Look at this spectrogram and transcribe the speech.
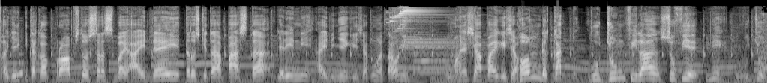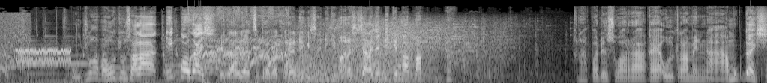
Oh, jadi kita ke props terus search by ID terus kita paste. Jadi ini ID-nya guys. Aku nggak tahu nih rumahnya siapa ya guys ya. Home dekat Hujung Villa Sufie. Ini Hujung. Hujung apa Hujung salah tipe guys. Kita lihat seberapa keren ya guys. Ini gimana sih caranya bikin map-map? Hah? Kenapa ada suara kayak Ultraman ngamuk guys?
